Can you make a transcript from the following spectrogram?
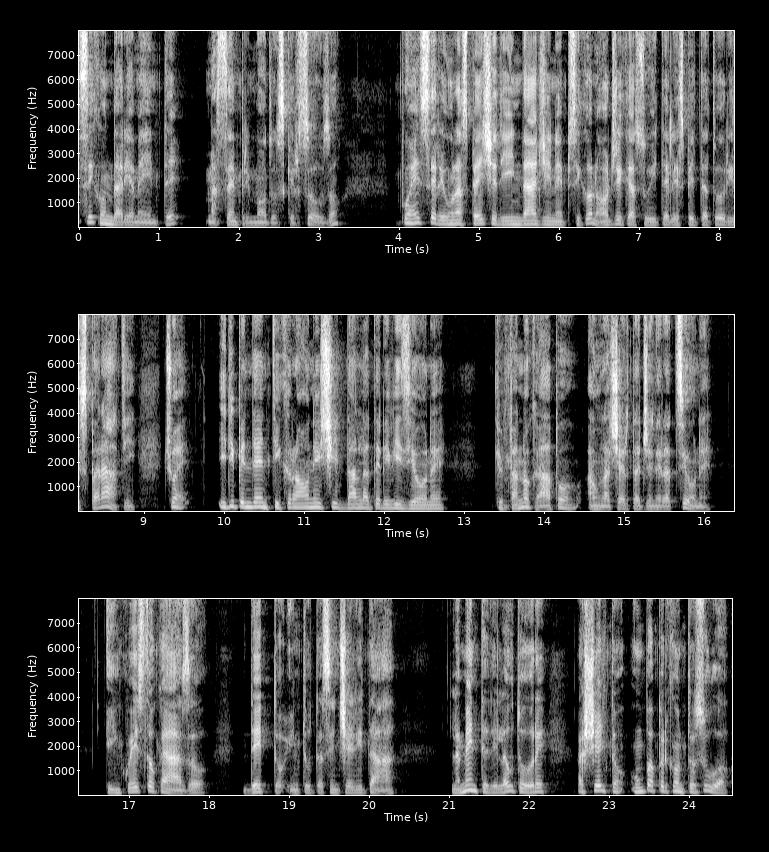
Secondariamente, ma sempre in modo scherzoso, può essere una specie di indagine psicologica sui telespettatori sparati, cioè i dipendenti cronici dalla televisione che fanno capo a una certa generazione. In questo caso, detto in tutta sincerità, la mente dell'autore ha scelto un po' per conto suo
